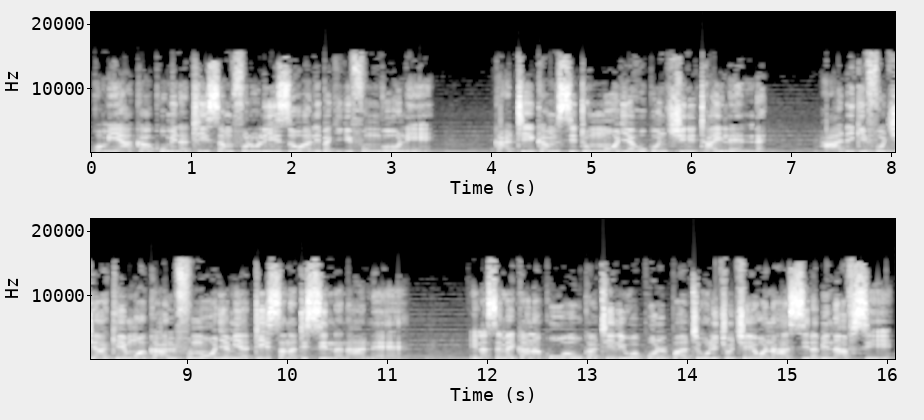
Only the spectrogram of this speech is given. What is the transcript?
Kwa miaka 19 mfululizo alibaki kifungoni katika msitu mmoja huko nchini Thailand. hadi kifo chake mwaka 1998. Inasemekana kuwa ukatili wa Polpat ulichochewa na hasira binafsi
